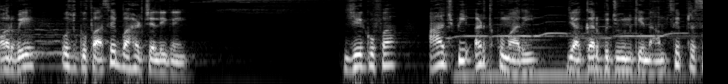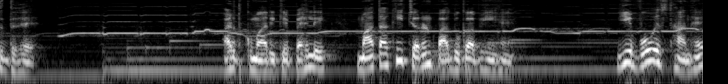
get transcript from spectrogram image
और वे उस गुफा से बाहर चली गईं। ये गुफा आज भी अर्ध कुमारी या गर्भजून के नाम से प्रसिद्ध है। अर्ध कुमारी के पहले माता की चरण पादुका भी हैं। ये वो स्थान है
